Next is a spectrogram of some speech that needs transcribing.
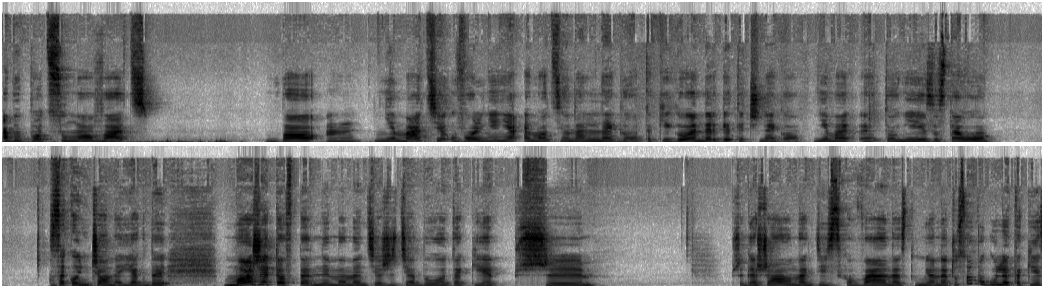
aby podsumować, bo mm, nie macie uwolnienia emocjonalnego, takiego energetycznego. Nie ma, e, to nie zostało zakończone. Jakby może to w pewnym momencie życia było takie przy gdzieś schowane, stłumione. To są w ogóle takie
